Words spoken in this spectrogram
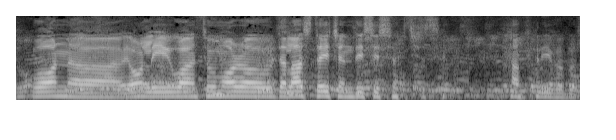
won uh, only one tomorrow the last stage, and this is just unbelievable.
